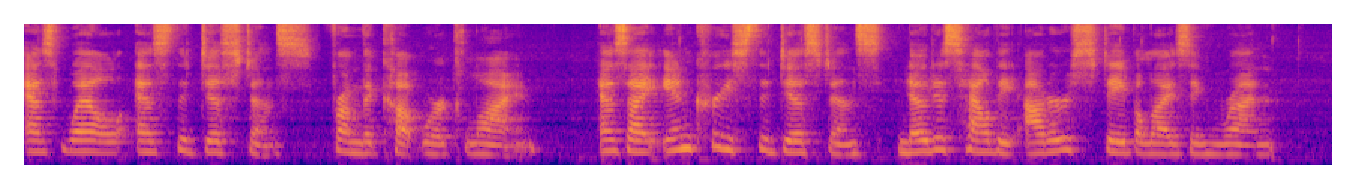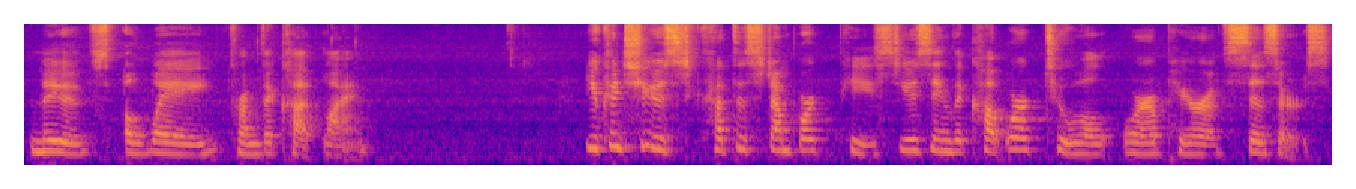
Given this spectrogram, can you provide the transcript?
as well as the distance from the cutwork line. As I increase the distance, notice how the outer stabilizing run moves away from the cut line. You can choose to cut the stumpwork piece using the cutwork tool or a pair of scissors.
